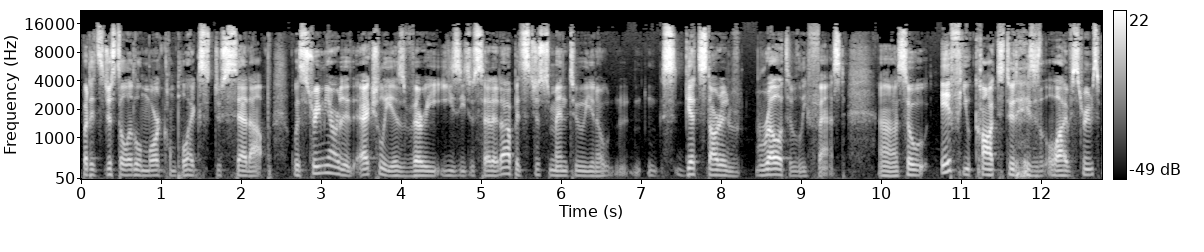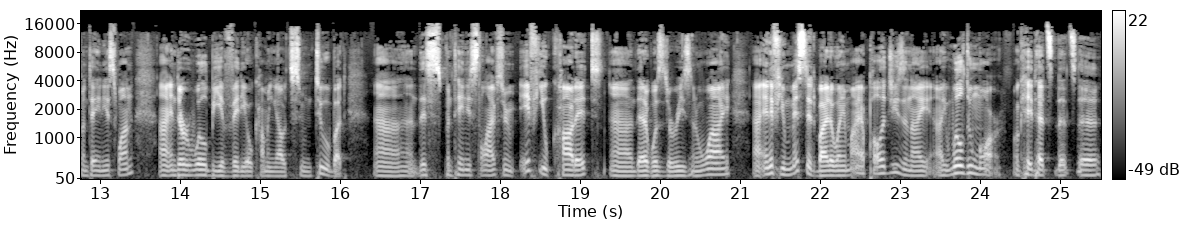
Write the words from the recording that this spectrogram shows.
but it's just a little more complex to set up. With StreamYard, it actually is very easy to set it up. It's just meant to, you know, get started relatively fast. Uh, so if you caught today's live stream, spontaneous one, uh, and there will be a video coming out soon too, but uh, this spontaneous live stream, if you caught it, uh, that was the reason why. Uh, and if you missed it, by the way, my apologies, and I, I will do more. Okay, that's that's the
